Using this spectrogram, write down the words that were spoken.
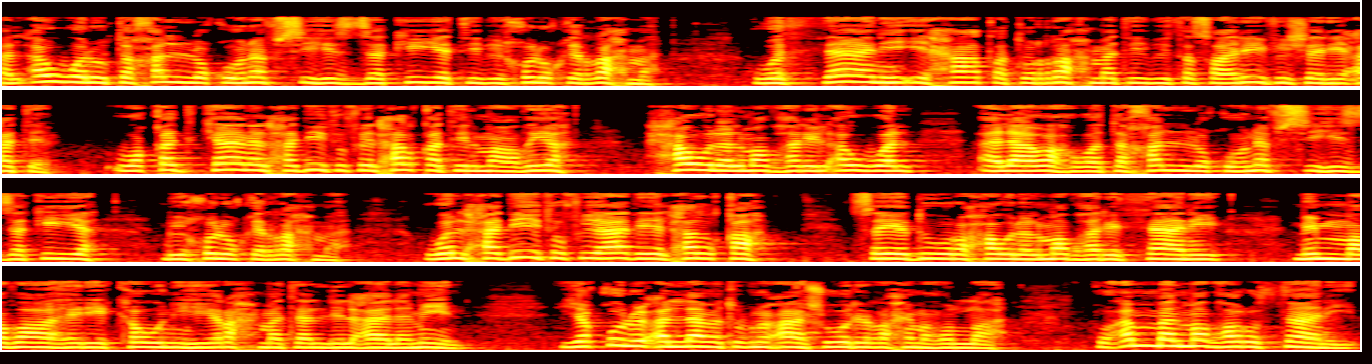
الأول تخلق نفسه الزكية بخلق الرحمة والثاني إحاطة الرحمة بتصاريف شريعته. وقد كان الحديث في الحلقة الماضية حول المظهر الأول ألا وهو تخلق نفسه الزكية بخلق الرحمة. والحديث في هذه الحلقة سيدور حول المظهر الثاني من مظاهر كونه رحمة للعالمين. يقول العلامة ابن عاشور رحمه الله وأما المظهر الثاني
